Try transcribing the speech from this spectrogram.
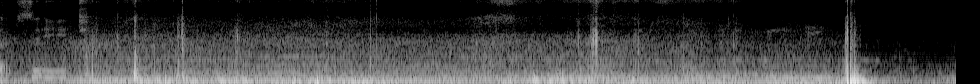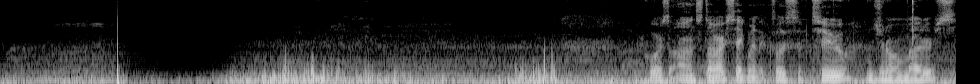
back seat. Of course, OnStar segment exclusive to General Motors.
